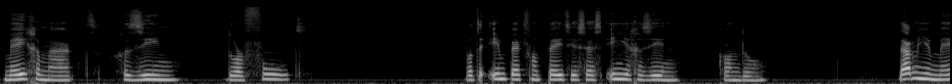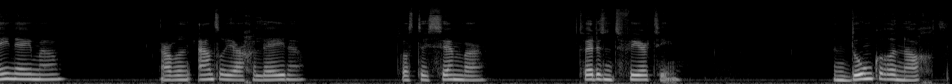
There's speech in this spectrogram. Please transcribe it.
meegemaakt, gezien, doorvoeld wat de impact van PTSS in je gezin kan doen. Laat me je meenemen naar een aantal jaar geleden. Het was december 2014. Een donkere nacht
